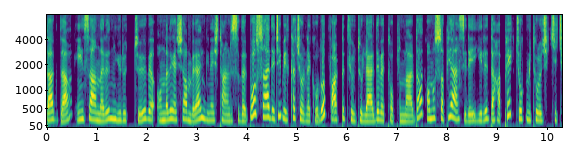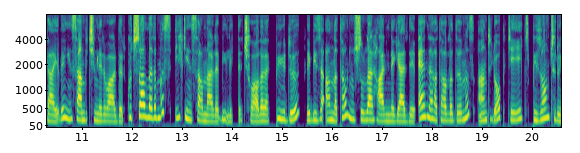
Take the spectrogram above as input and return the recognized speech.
Dagda insanların yürüttüğü ve onlara yaşam veren güneş tanrısıdır. Bu sadece birkaç örnek olup farklı kültürlerde ve toplumlarda Homo sapiens ile ilgili daha pek çok mitolojik hikaye ve insan biçimleri vardır. Kutsallarımız ilk insanlarla birlikte çoğalarak büyüdü ve bize anlatan unsurlar haline geldi. En rahat avladığımız antilop, geyik, bizon türü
